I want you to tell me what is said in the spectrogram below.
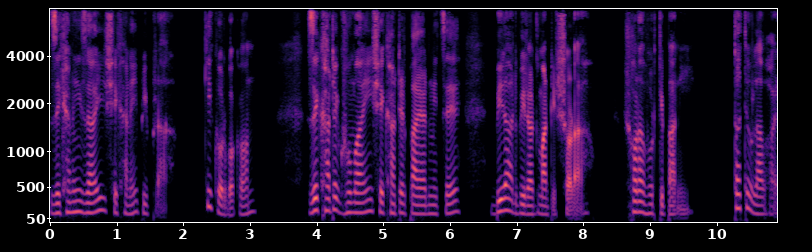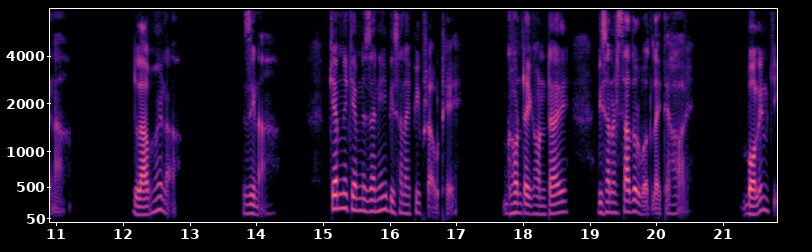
যেখানেই যাই, সেখানেই পিঁপড়া। কি করব কন? যে খাটে ঘুমাই, সে খাটের পায়ার নিচে বিরাট বিরাট মাটির সরা সরা ভর্তি পানি। তাতেও লাভ হয় না। লাভ হয় না? জি না। কেমনে কেমনে জানি বিছানায় পিঁপড়া ওঠে। ঘন্টায় ঘন্টায় বিছানার চাদর বদলাইতে হয়। বলেন কি?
